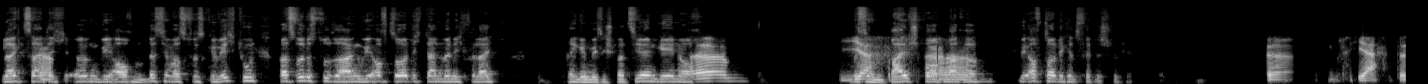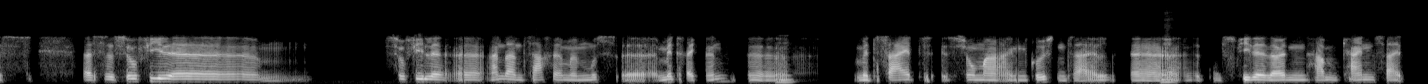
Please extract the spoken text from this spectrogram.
gleichzeitig ja. irgendwie auch ein bisschen was fürs Gewicht tun. Was würdest du sagen, wie oft sollte ich dann, wenn ich vielleicht regelmäßig spazieren gehe, noch ähm, ein bisschen ja, Ballsport äh, mache. Wie oft sollte ich ins Fitnessstudio? Äh, ja, das, das ist so viel, äh, so viele äh, anderen Sachen, man muss äh, mitrechnen. Äh, mhm. Mit Zeit ist schon mal ein größten Teil. Äh, ja. Viele Leute haben keine Zeit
